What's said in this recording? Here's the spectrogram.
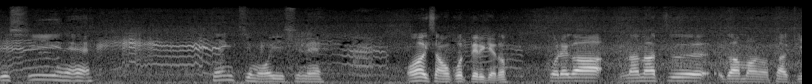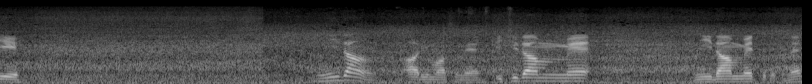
美しいね。天気もいいしね。おはぎさん怒ってるけど。これが七つ釜の滝。2段ありますね。1段目。2段目ってことね。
